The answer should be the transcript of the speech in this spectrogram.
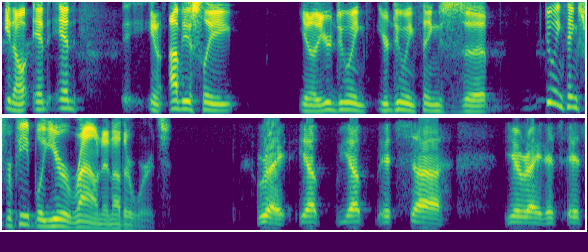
you know, and and you know obviously, you know you're doing you're doing things uh, doing things for people year round. In other words, Right. Yep. Yep. It's uh, you're right. It's it's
